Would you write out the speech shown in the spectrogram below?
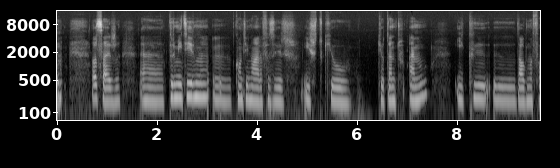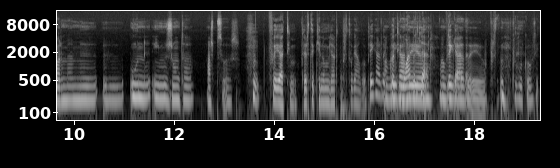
Ou seja, uh, permitir-me uh, continuar a fazer isto que eu, que eu tanto amo e que de alguma forma me une e me junta às pessoas. Foi ótimo ter-te aqui no Melhor de Portugal. Obrigada. Obrigada Continua a brilhar. Eu. Obrigada, Obrigada eu pelo convite.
